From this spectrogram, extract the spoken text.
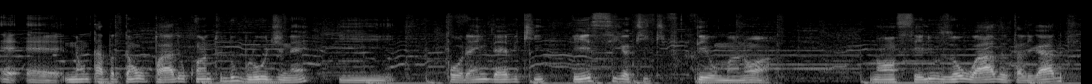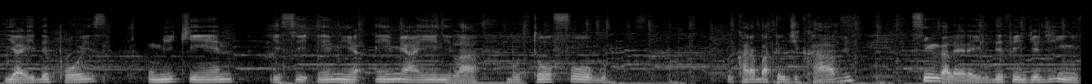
é, é, não tava tão upado quanto do Blood, né? E porém deve que esse aqui que deu, mano, ó. Nossa, ele usou o Asa, tá ligado? E aí depois o Mickey N, esse M-A-N lá, botou fogo. O cara bateu de cave. Sim, galera, ele defendia de inf.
